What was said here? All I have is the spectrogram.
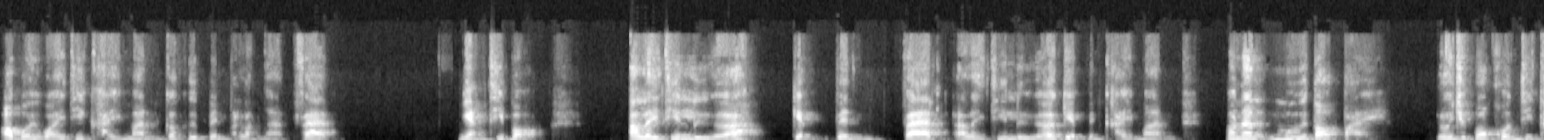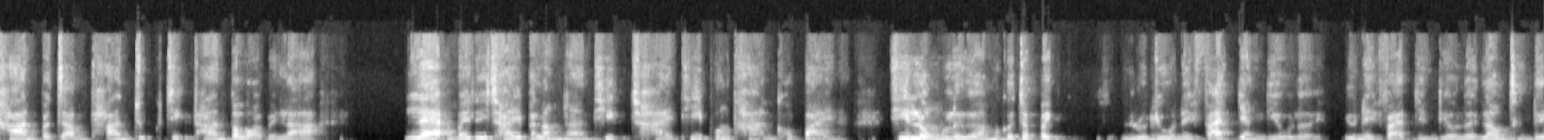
เอาไปไว้ที่ไขมันก็คือเป็นพลังงานแฟตอย่างที่บอก อะไรที่เหลือเก็บเป็นแฟตอะไรที่เหลือเก็บเป็นไขมัน เพราะนั้นมื้อต่อไป โดยเฉพาะคนที่ทานประจำทานจุกจิกทานตลอดเวลา และไม่ได้ใช้พลังงานที่ใช้ที่เพิ่งทานเข้าไปนะที่หลงเหลือมันก็จะไปอยู่ในแฟตอย่างเดียวเลย อยู่ในแฟตอย่างเดียวเลย เราถึงได้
